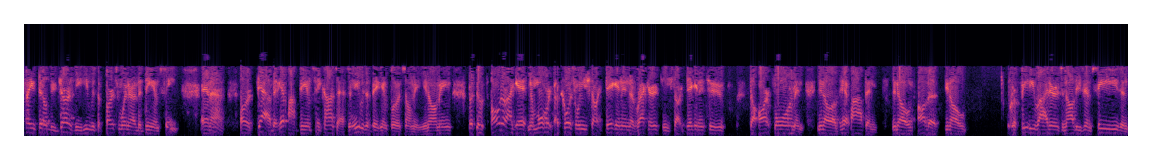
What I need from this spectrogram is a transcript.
Plainfield, New Jersey. He was the first winner of the DMC, and uh, or yeah, the hip hop DMC contest, and he was a big influence on me. You know what I mean? But the older I get, the more, of course, when you start digging into records and you start digging into the art form and you know of hip hop and you know all the you know graffiti writers and all these MCs and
